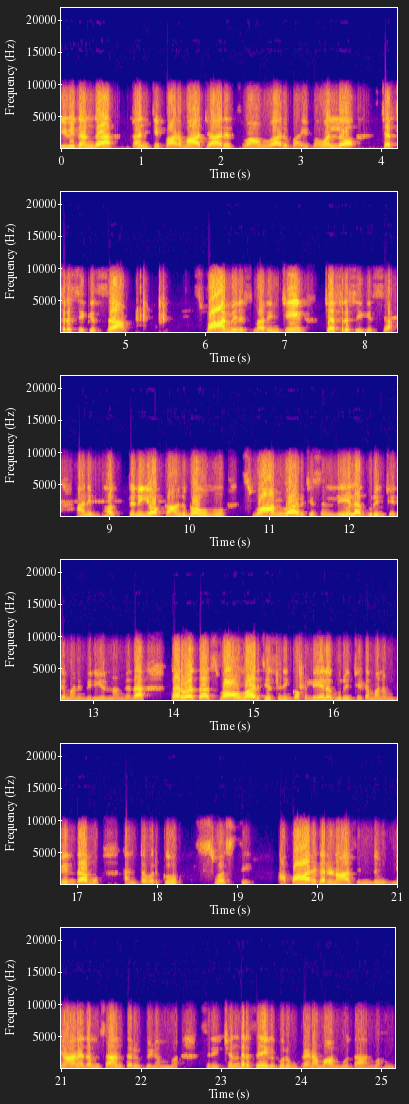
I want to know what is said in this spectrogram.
ఈ విధంగా కంచి పరమాచార్య స్వామి వారి వైభవంలో శస్త్రచికిత్స. స్వామిని స్మరించి శస్త్రచికిత్స. అని భక్తుని యొక్క అనుభవము స్వామివారు చేసిన లీల గురించి అయితే మనం విని ఉన్నాం కదా. తర్వాత స్వామివారు చేసిన ఇంకొక లీల గురించి అయితే మనం విందాము. అంతవరకు స్వస్తి. అపార కరుణా సింధుం జ్ఞానదం శాంతరూపిణం. శ్రీ చంద్రశేఖర గురుం ప్రణమామి ముదాన్వహం.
